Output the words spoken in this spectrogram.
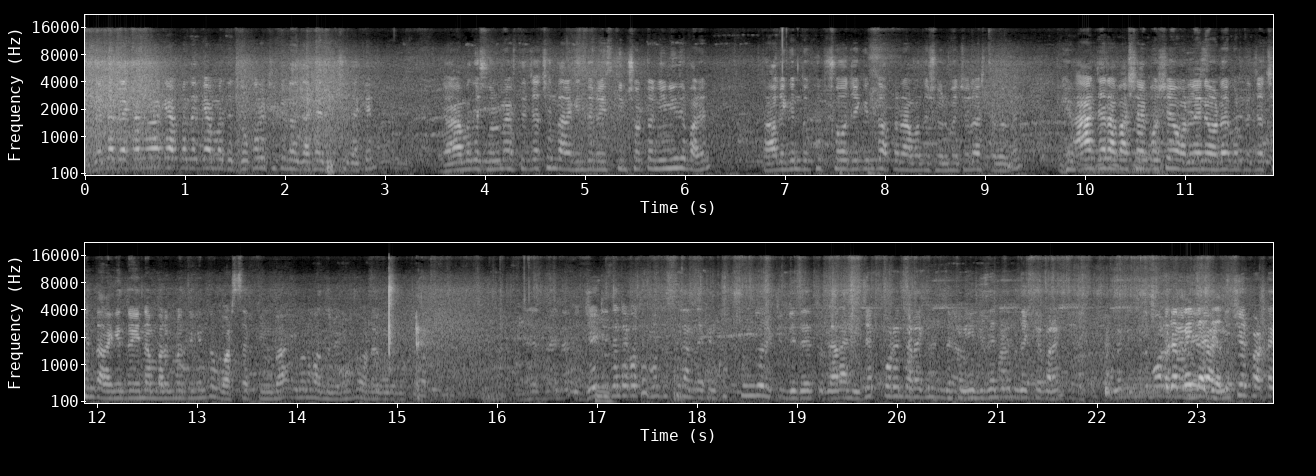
ডিজাইনটা দেখানোর আগে আপনাদেরকে আমাদের দোকানের ঠিকানা দেখা দিচ্ছি, দেখেন। যারা আমাদের শোরুমে আসতে যাচ্ছেন তারা কিন্তু এটা স্ক্রিনশটটা নিয়ে নিতে পারেন। তাহলে কিন্তু খুব সহজে কিন্তু আপনারা আমাদের শোরুমে চলে আসতে পারবেন। আর যারা বাসায় বসে অনলাইনে অর্ডার করতে চাচ্ছেন তারা কিন্তু এই নাম্বারগুলোতে কিন্তু হোয়াটসঅ্যাপ কিংবা এগুলোর মাধ্যমে কিন্তু অর্ডার করে করতে পারবেন। যে ডিজাইনটার কথা বলতেছিলাম দেখেন খুব সুন্দর একটি ডিজাইন তো যারা হিজাব করেন তারা কিন্তু দেখেন এই ডিজাইনটা কিন্তু দেখতে পারেন। কিন্তু বলে নিচের পার্টে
